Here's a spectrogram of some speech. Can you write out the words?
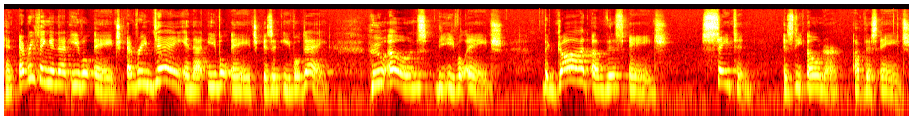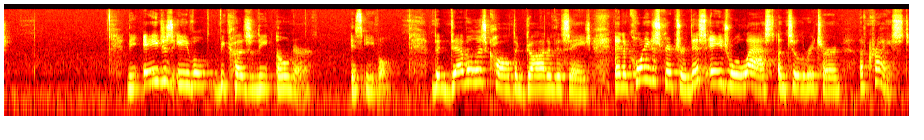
And everything in that evil age, every day in that evil age is an evil day. Who owns the evil age? The God of this age, Satan, is the owner of this age. The age is evil because the owner is evil. The devil is called the God of this age. And according to Scripture, this age will last until the return of Christ.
